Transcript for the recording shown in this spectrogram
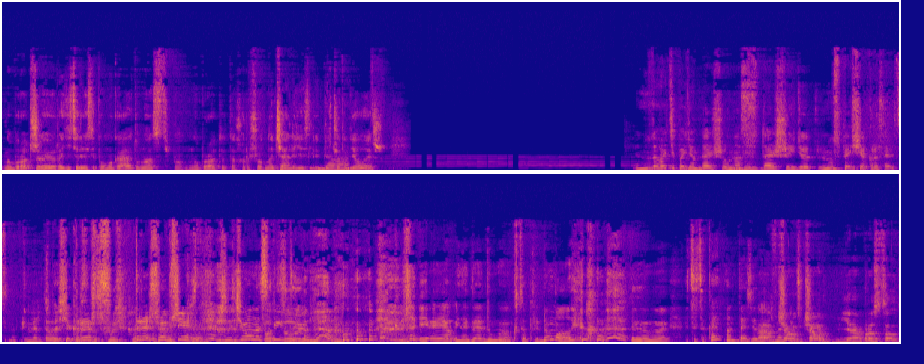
наоборот же, родители, если помогают у нас, типа, наоборот, это хорошо в начале, если Да. ты что-то делаешь. Ну, давайте пойдем дальше. У нас Мгм. дальше идет, ну, спящая красавица, например. Спящая трэш. красавица. Трэш вообще. Зачем она спит? Я, я иногда думаю, кто придумал. Я думаю, Это такая фантазия А в чем, быть. в чем я просто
